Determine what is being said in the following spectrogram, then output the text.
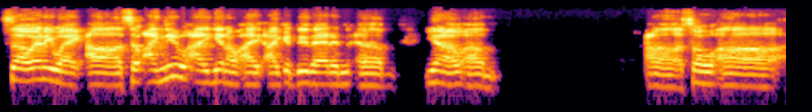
so anyway, uh, so I knew I, you know, I, I could do that, and um, you know, um, uh, so uh,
